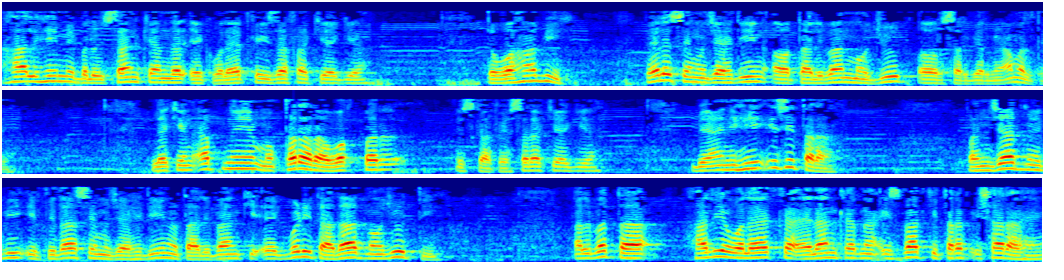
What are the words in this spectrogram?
حال ہی میں بلوچستان کے اندر ایک ولایت کا اضافہ کیا گیا، تو وہاں بھی پہلے سے مجاہدین اور طالبان موجود اور سرگرم عمل تھے۔ لیکن اپنے مقررہ وقت پر اس کا فیصلہ کیا گیا۔ بیان ہی اسی طرح پنجاب میں بھی ابتدا سے مجاہدین اور طالبان کی ایک بڑی تعداد موجود تھی۔ البتہ حالیہ ولایت کا اعلان کرنا اس بات کی طرف اشارہ ہے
